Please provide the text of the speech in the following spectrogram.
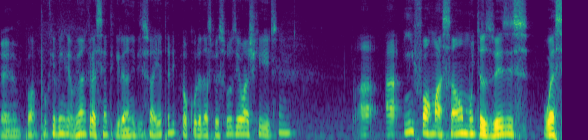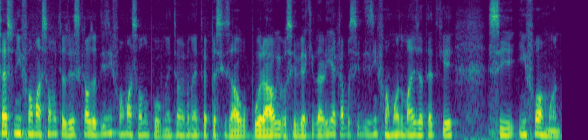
É, porque vem, vem uma crescente grande disso aí, até de procura das pessoas, e eu acho que a, a, informação muitas vezes o excesso de informação muitas vezes causa desinformação no povo. Né? Então, quando a gente vai pesquisar algo por algo e você vê aquilo ali, acaba se desinformando mais até do que se informando.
